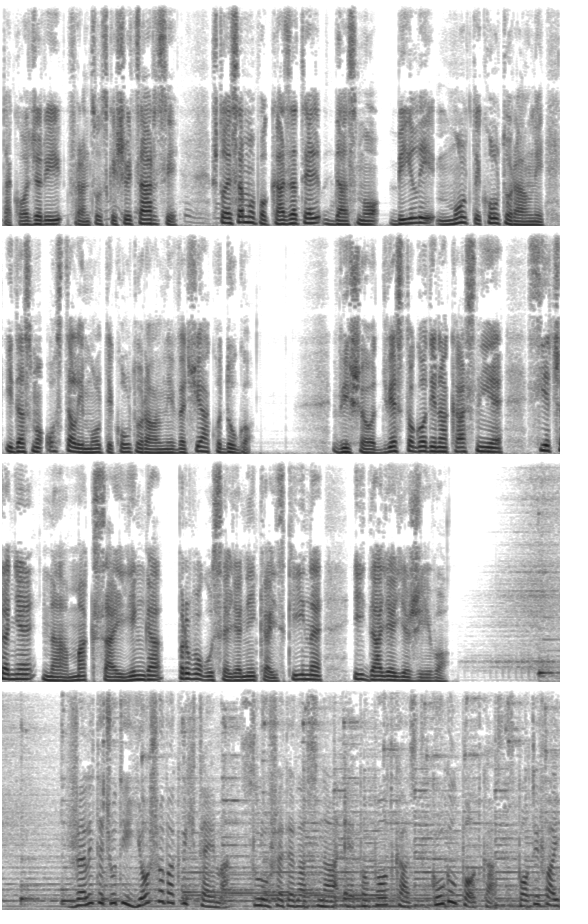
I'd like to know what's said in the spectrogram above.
također i francuski švicarci, što je samo pokazatelj da smo bili multikulturalni i da smo ostali multikulturalni već jako dugo. Više od 200 godina kasnije sjećanje na Maxa Yinga, prvog useljenika iz Kine, i dalje je živo. Želite čuti još ovakvih tema? Slušajte nas na Apple Podcast, Google Podcast, Spotify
